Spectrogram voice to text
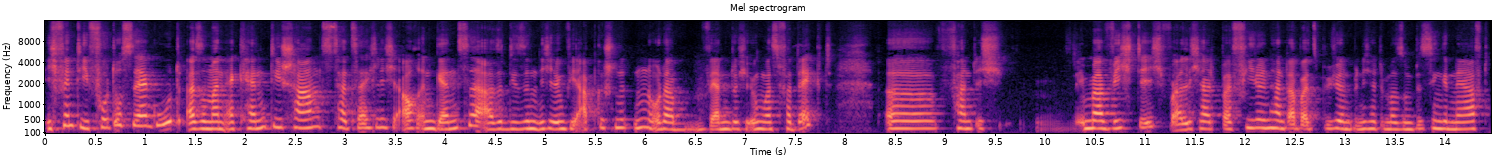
ich finde die Fotos sehr gut. Also man erkennt die Charms tatsächlich auch in Gänze. Also die sind nicht irgendwie abgeschnitten oder werden durch irgendwas verdeckt. Äh, fand ich immer wichtig, weil ich halt bei vielen Handarbeitsbüchern bin ich halt immer so ein bisschen genervt,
